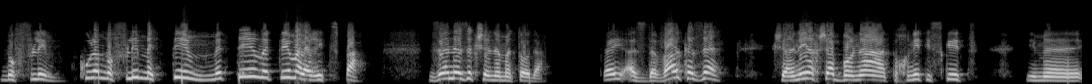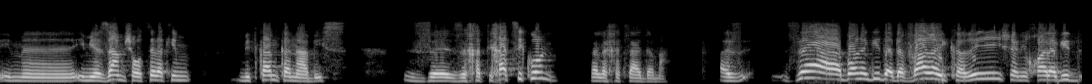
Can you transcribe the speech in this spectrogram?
נופלים. כולם נופלים מתים, מתים, מתים על הרצפה. זה נזק של נמטודה. Okay? אוקיי? אז דבר כזה, כשאני עכשיו בונה תוכנית עסקית עם, אה, עם, אה, עם יזם שרוצה להקים מתקן קנאביס, זה, זה חתיכת סיכון ללכת לאדמה. אז זה, בוא נגיד, הדבר העיקרי שאני יכולה להגיד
